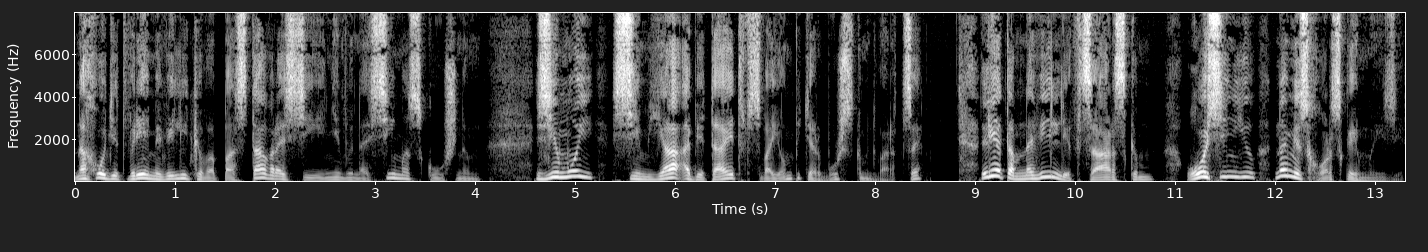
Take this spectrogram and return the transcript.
находит время Великого Поста в России невыносимо скучным. Зимой семья обитает в своем петербургском дворце, летом на вилле в Царском, осенью на Месхорской мызе.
